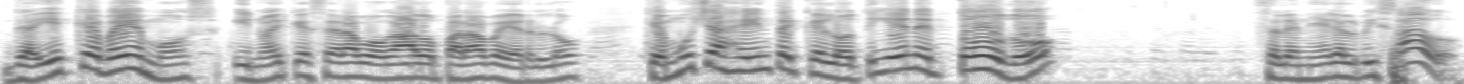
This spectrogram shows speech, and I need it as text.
De ahí es que vemos, y no hay que ser abogado para verlo, que mucha gente que lo tiene todo, se le niega el visado.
